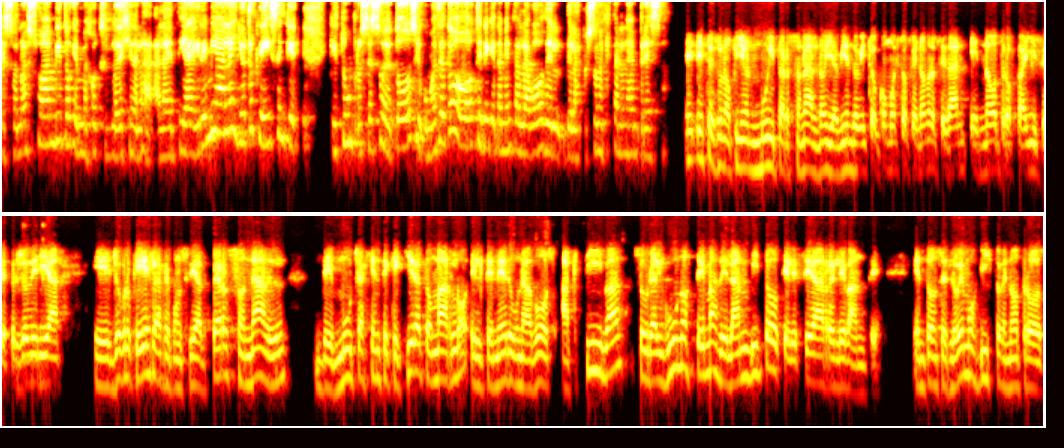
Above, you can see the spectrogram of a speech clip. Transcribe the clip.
eso no es su ámbito, que es mejor que se lo dejen a, las entidades gremiales, y otros que dicen que, que, esto es un proceso de todos, y como es de todos, tiene que también estar la voz de, de las personas que están en las empresas. E, esta es una opinión muy personal, ¿no? Y habiendo visto cómo estos fenómenos se dan en otros países, pero yo diría, eh, yo creo que es la responsabilidad personal de mucha gente que quiera tomarlo el tener una voz activa sobre algunos temas del ámbito que le sea relevante. Entonces, lo hemos visto en otros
